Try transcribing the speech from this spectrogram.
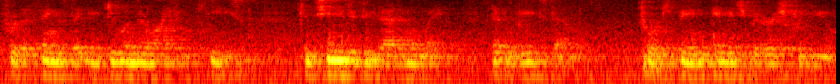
for the things that you do in their life, and please continue to do that in a way that leads them towards being image bearers for you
